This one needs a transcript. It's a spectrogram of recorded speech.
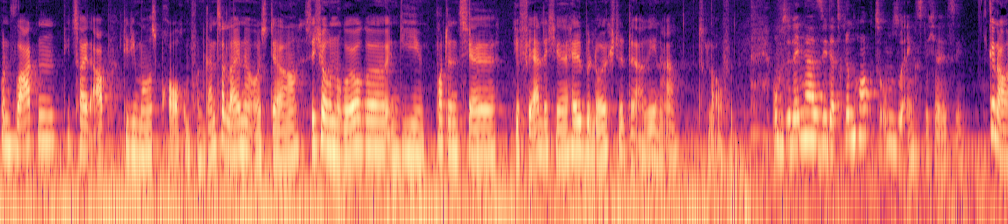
und warten die Zeit ab, die die Maus braucht, um von ganz alleine aus der sicheren Röhre in die potenziell gefährliche, hell beleuchtete Arena zu laufen. Umso länger sie da drin hockt, umso ängstlicher ist sie. Genau.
